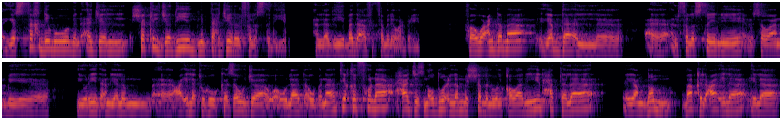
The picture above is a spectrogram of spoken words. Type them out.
يستخدمه من أجل شكل جديد من تهجير الفلسطينيين الذي بدأ في الثمانية واربعين فهو عندما يبدأ الفلسطيني سواء يريد أن يلم عائلته كزوجة أو أولاد أو بنات يقف هنا حاجز موضوع لم الشمل والقوانين حتى لا ينضم باقي العائلة إلى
